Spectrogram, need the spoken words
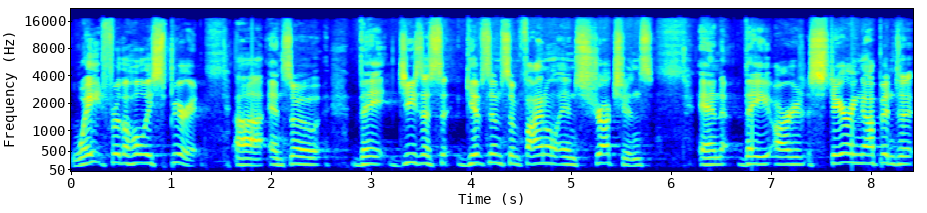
wait for the Holy Spirit. Uh, and so they, Jesus gives them some final instructions and they are staring up into,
